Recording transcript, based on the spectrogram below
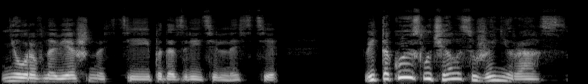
неуравновешенности и подозрительности, ведь такое случалось уже не раз.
